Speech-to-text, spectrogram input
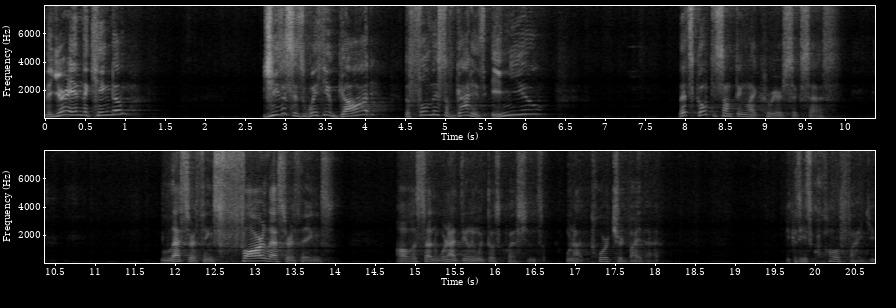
that you're in the kingdom, Jesus is with you, God, the fullness of God is in you. Let's go to something like career success. Lesser things, far lesser things. All of a sudden, we're not dealing with those questions. We're not tortured by that because He's qualified you.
